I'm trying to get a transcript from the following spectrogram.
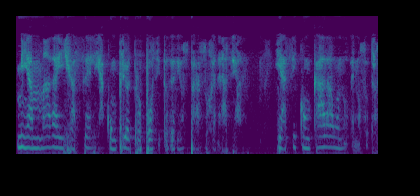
mi amada hija Celia cumplió el propósito de Dios para su generación. Y así con cada uno de nosotros.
